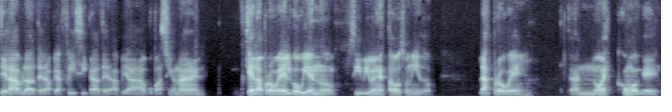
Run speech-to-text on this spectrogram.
del habla, terapia física, terapia ocupacional, que la provee el gobierno, si vive en Estados Unidos, las proveen. O sea, no es como que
